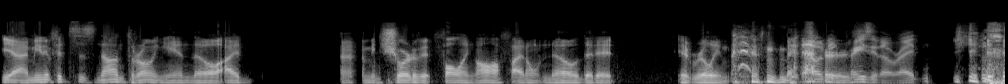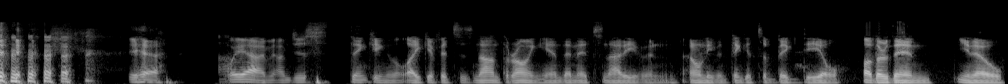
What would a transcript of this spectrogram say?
yeah, I mean, if it's his non-throwing hand, though, I, I mean, short of it falling off, I don't know that it, it really matters. dude, that would be crazy though, right? yeah. Well, yeah, I'm, I'm just thinking like if it's his non-throwing hand, then it's not even. I don't even think it's a big deal, other than you know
